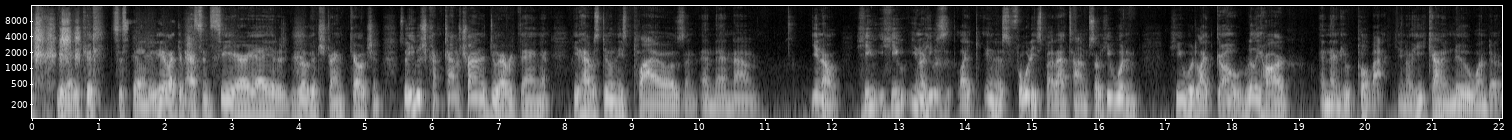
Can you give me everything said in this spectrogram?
you know, he couldn't sustain it. He had like an S and C area. He had a real good strength coach, and so he was kind of trying to do everything. And he'd have us doing these plyos, and and then um, you know he he you know he was like in his 40s by that time, so he wouldn't he would like go really hard and then he would pull back. You know, he kind of knew when to,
